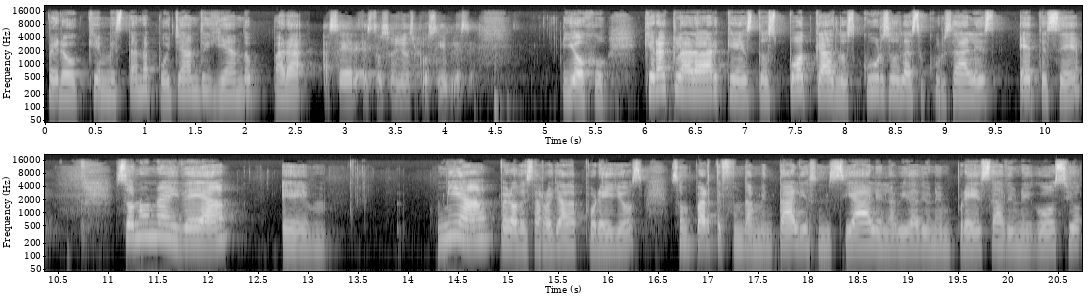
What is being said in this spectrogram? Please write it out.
pero que me están apoyando y guiando para hacer estos sueños posibles. Y ojo, quiero aclarar que estos podcasts, los cursos, las sucursales, etc., son una idea em, mía, pero desarrollada por ellos, son parte fundamental y esencial en la vida de una empresa, de un negocio,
